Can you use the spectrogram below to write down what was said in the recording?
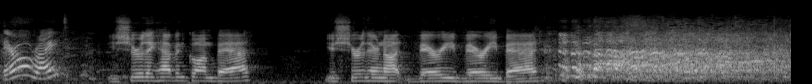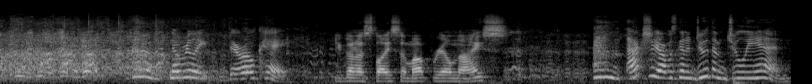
They're all right. You sure they haven't gone bad? You sure they're not very, very bad? No, really, they're okay. You gonna slice them up real nice? Actually, I was gonna do them julienne.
